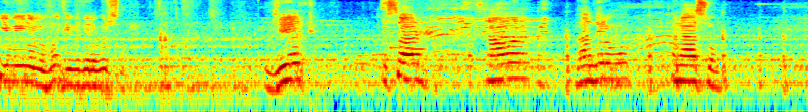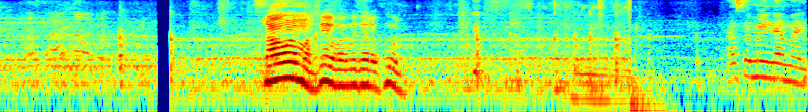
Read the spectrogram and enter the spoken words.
એ મહિનામાં સૌથી વધારે વરસાદ જેઠ અષાઢ શ્રાવણ ભાદરવો અને આસો. શ્રાવણમાં છે ભાઈ વધારે ફૂલ. આસો મહિનામાં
